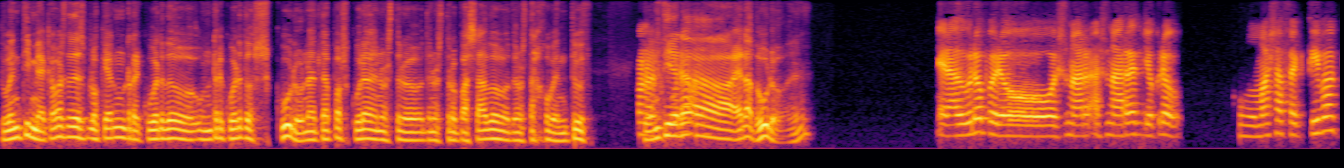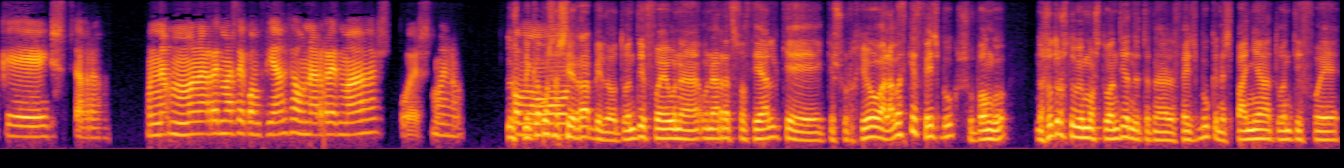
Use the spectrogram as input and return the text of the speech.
20, me acabas de desbloquear un recuerdo, un recuerdo oscuro, una etapa oscura de nuestro, de nuestro pasado, de nuestra juventud. Bueno, 20 era, era duro, ¿eh? Era duro, pero es una, es una red, yo creo, como más afectiva que Instagram. Una, red más de confianza, una red más, pues bueno. Lo explicamos así rápido. Twenty fue una, red social que, surgió a la vez que Facebook, supongo. Nosotros tuvimos Twenty antes de tener Facebook. En España, Twenty fue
